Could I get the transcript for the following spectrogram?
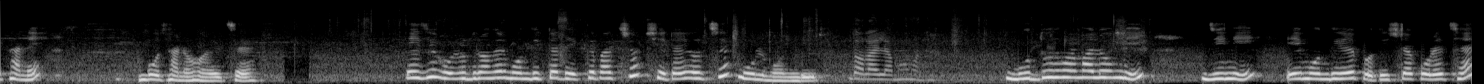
এখানে বোঝানো হয়েছে। এই যে হলুদ রঙের মন্দিরটা দেখতে পাচ্ছ সেটাই হচ্ছে মূল মন্দির। দলাই লামা মানে। বুদ্ধ ধর্মালম্বী যিনি এই মন্দিরের প্রতিষ্ঠা করেছেন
